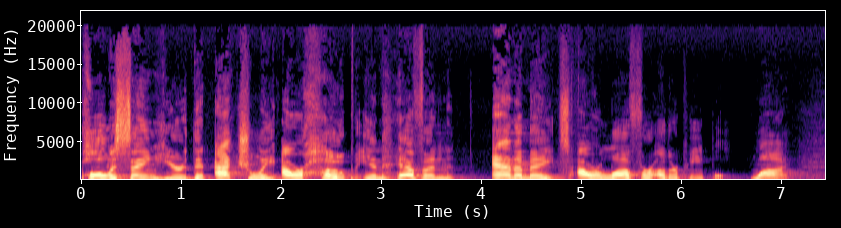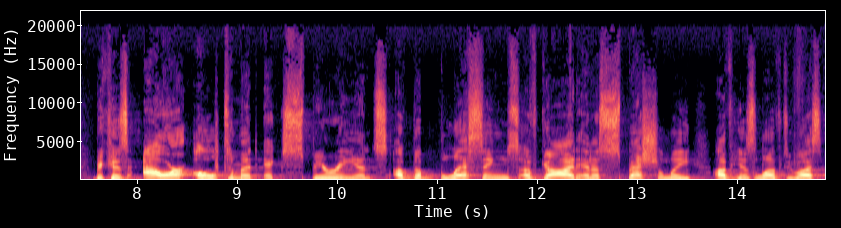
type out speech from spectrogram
Paul is saying here that actually our hope in heaven animates our love for other people. Why? Because our ultimate experience of the blessings of God and especially of His love to us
